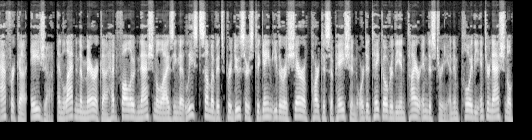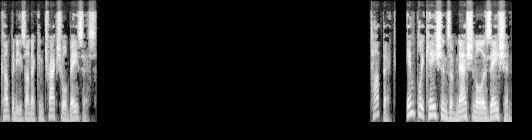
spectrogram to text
Africa, Asia, and Latin America had followed nationalizing at least some of its producers to gain either a share of participation or to take over the entire industry and employ the international companies on a contractual basis. Topic: Implications of nationalization.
